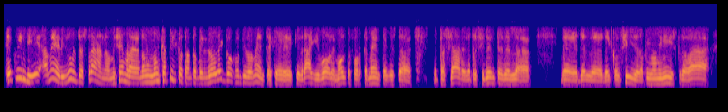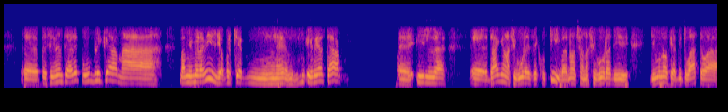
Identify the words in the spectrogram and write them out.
E quindi a me risulta strano, mi sembra, non, non capisco tanto bene, lo leggo continuamente che, che Draghi vuole molto fortemente questa, passare da Presidente del, eh, del, del, Consiglio, da Primo Ministro a eh, Presidente della Repubblica, ma, ma mi meraviglio perché mh, mm, in realtà eh, il, eh, Draghi è una figura esecutiva, no? c'è una figura di, di uno che è abituato a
